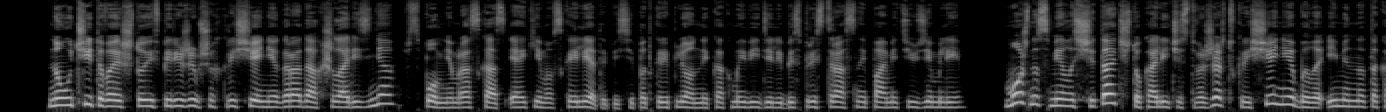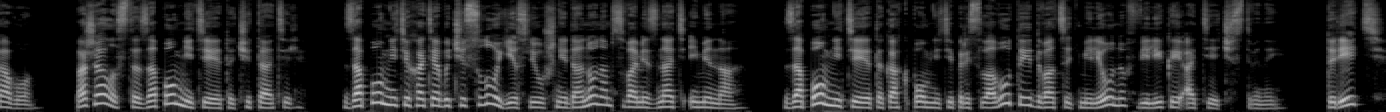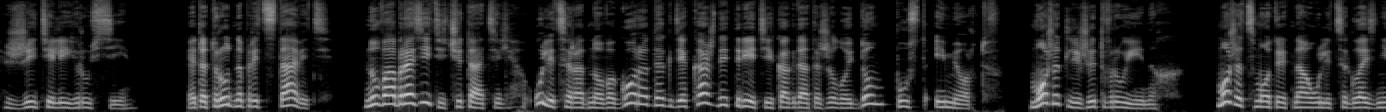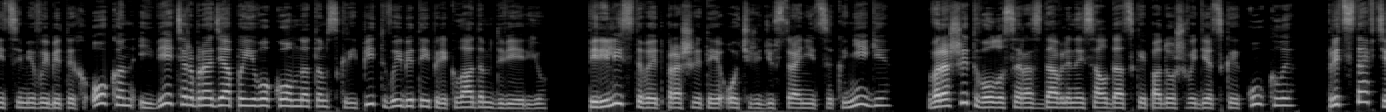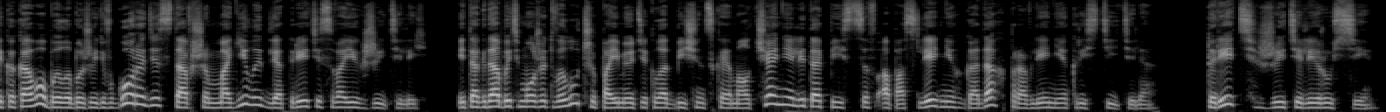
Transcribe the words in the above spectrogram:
Но учитывая, что и в переживших крещение городах шла резня, вспомним рассказ Иакимовской летописи, подкрепленный, как мы видели, беспристрастной памятью земли, можно смело считать, что количество жертв крещения было именно таково. Пожалуйста, запомните это, читатель. Запомните хотя бы число, если уж не дано нам с вами знать имена. Запомните это, как помните пресловутые 20 миллионов Великой Отечественной. Треть жителей Руси. Это трудно представить. Ну, вообразите, читатель, улицы родного города, где каждый третий когда-то жилой дом пуст и мертв. Может, лежит в руинах. Может, смотрит на улицы глазницами выбитых окон, и ветер, бродя по его комнатам, скрипит выбитой прикладом дверью, перелистывает прошитые очередью страницы книги, ворошит волосы раздавленной солдатской подошвой детской куклы. Представьте, каково было бы жить в городе, ставшем могилой для трети своих жителей. И тогда, быть может, вы лучше поймете кладбищенское молчание летописцев о последних годах правления Крестителя. Треть жителей Руси.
